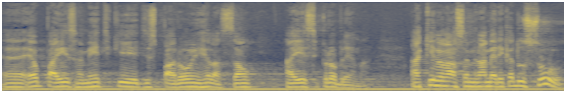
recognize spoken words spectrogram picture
é, é o país realmente que disparou em relação a esse problema. Aqui no nosso, na América do Sul,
